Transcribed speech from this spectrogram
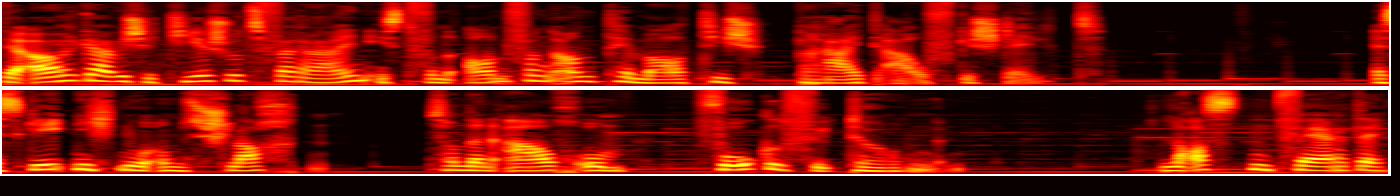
der Aargauische Tierschutzverein ist von Anfang an thematisch breit aufgestellt. Es geht nicht nur ums Schlachten, sondern auch um Vogelfütterungen, Lastenpferde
